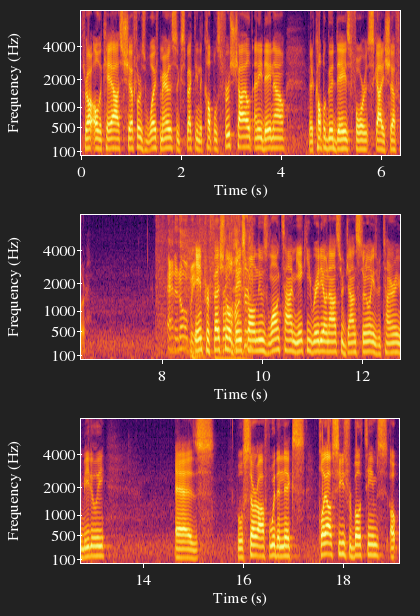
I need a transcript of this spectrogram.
Throughout all the chaos, Scheffler's wife Meredith is expecting the couple's first child any day now. Been a couple good days for Scottie Scheffler. And in Obi. In professional baseball news, longtime Yankee radio announcer John Sterling is retiring immediately. As we'll start off with the Knicks. Playoff seeds for both teams. Oh,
